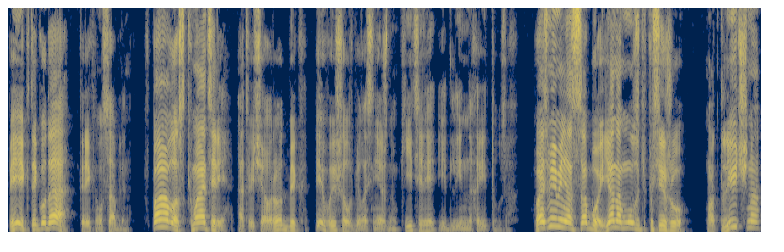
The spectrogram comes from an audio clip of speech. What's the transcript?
«Пик, ты куда?» — крикнул Саблин. «Павловск, матери!» — отвечал Ротбек и вышел в белоснежном кителе и длинных ритузах. «Возьми меня с собой, я на музыке посижу». «Отлично!»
